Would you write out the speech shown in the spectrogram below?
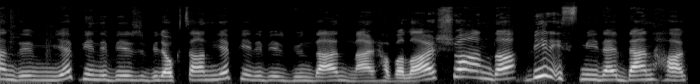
Efendim yepyeni bir vlogtan, yepyeni bir günden merhabalar. Şu anda bir ismiyle Den Haag,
